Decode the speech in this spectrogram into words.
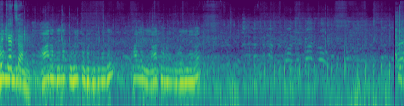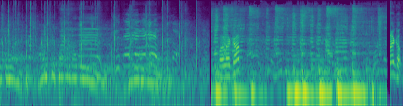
விக்கெட்ஸா ஆரம்ப இலக்கு வீழ்த்தப்பட்டிருக்கிறது. காலையில் ஆட்டமிழந்து வருகின்றனர் வணக்கம். வணக்கம்.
